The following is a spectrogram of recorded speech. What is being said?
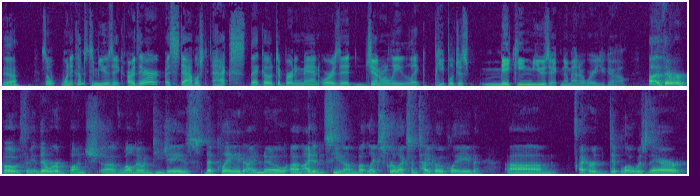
Yeah. So, when it comes to music, are there established acts that go to Burning Man, or is it generally like people just making music no matter where you go? Uh, there were both. I mean, there were a bunch of well-known DJs that played. I know um, I didn't see them, but like Skrillex and Tycho played. Um, I heard Diplo was there,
